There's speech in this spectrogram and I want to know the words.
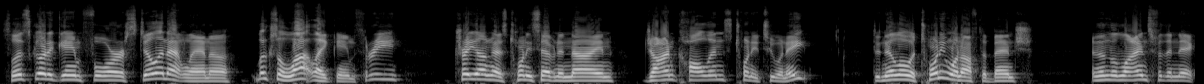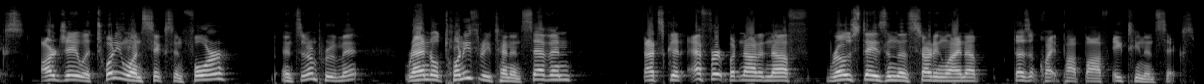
So let's go to game four, still in Atlanta. Looks a lot like game three. Trae Young has 27 and 9. John Collins, 22 and 8. Danilo with 21 off the bench. And then the lines for the Knicks RJ with 21, 6 and 4. It's an improvement. Randle 23, 10 and 7. That's good effort, but not enough. Rose stays in the starting lineup. Doesn't quite pop off, 18 and 6.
